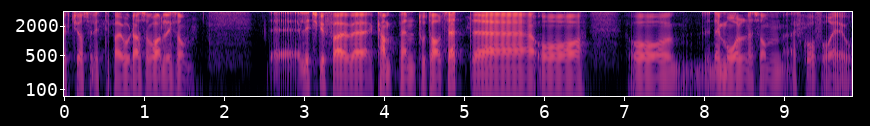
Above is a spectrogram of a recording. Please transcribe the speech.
fikk kjørt seg litt i perioder, så var det liksom eh, litt skuffa over kampen totalt sett. og, og de målene som FK får, er jo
